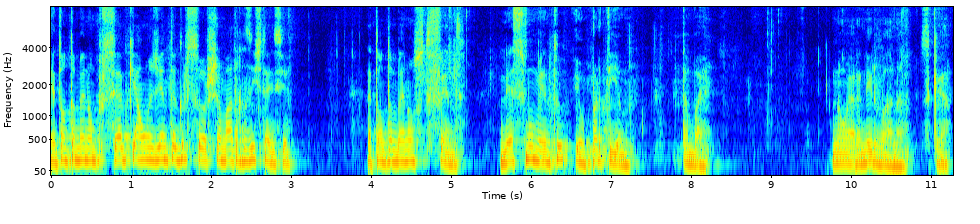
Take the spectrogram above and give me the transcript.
então também não percebe que há um agente agressor chamado resistência. Então também não se defende. Nesse momento eu partia-me também. Não era nirvana sequer.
